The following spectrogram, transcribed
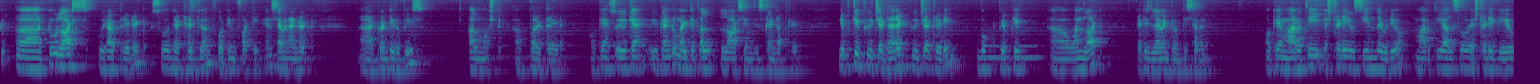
two, uh, two lots we have traded. So that has given 1440 and 720 uh, rupees almost uh, per trade. Okay so you can you can do multiple lots in this kind of trade. Nifty future direct future trading booked 50 uh, one lot that is 1127 okay maruti yesterday you see in the video. Maruti also yesterday gave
